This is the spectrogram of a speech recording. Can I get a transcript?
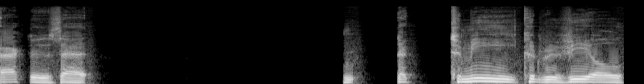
actors that to me could reveal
